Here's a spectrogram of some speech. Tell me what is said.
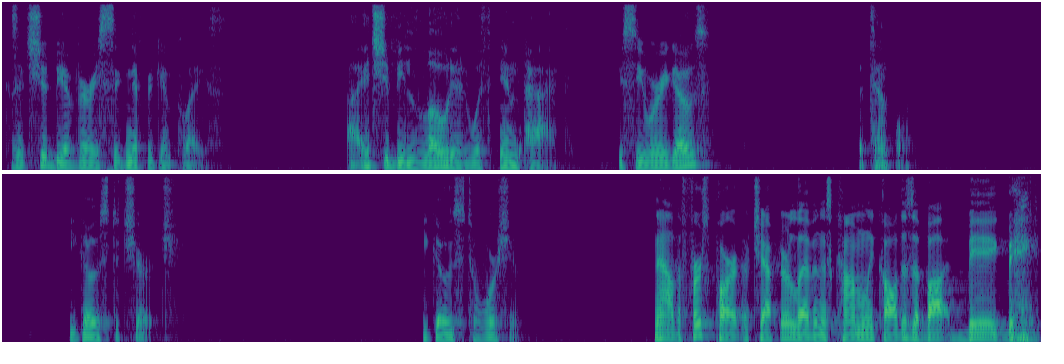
Because it should be a very significant place. Uh, it should be loaded with impact. You see where he goes? The temple. He goes to church. He goes to worship. Now, the first part of chapter 11 is commonly called, this is a big, big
